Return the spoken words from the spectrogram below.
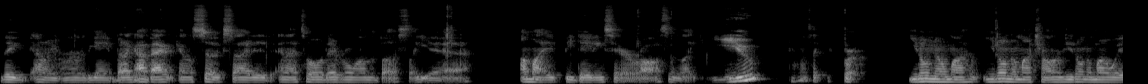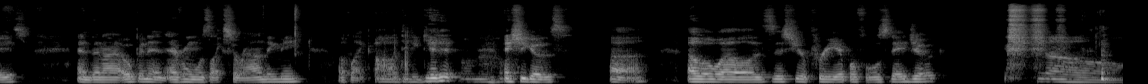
the I don't even remember the game, but I got back and I was so excited, and I told everyone on the bus like, yeah, I might be dating Sarah Ross, and like you, and I was like, bro, you don't know my you don't know my charms, you don't know my ways, and then I opened it, and everyone was like surrounding me, of like, oh, did he get it? Oh no. And she goes, uh, LOL, is this your pre April Fool's Day joke? No.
